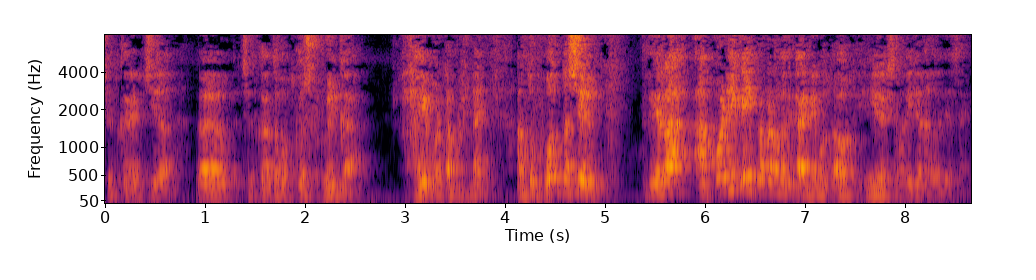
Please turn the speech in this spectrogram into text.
शेतकऱ्यांची अं, शेतकऱ्यांचा उत्कर्ष होईल का? हाही मोठा प्रश्न आहे. आणि तो होत नसेल तर त्याला आपणही काही प्रमाणामध्ये कारणीभूत आहोत हे लक्षामध्ये घेणं गरजेचं आहे.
